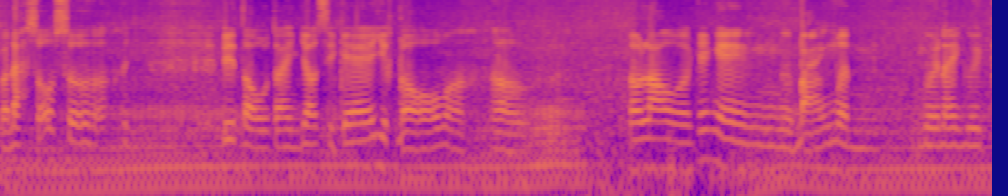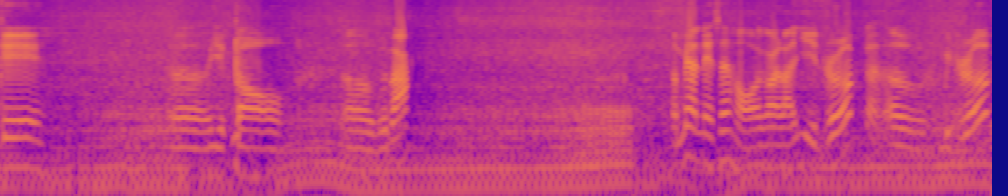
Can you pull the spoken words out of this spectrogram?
Và đa số xưa đi tù toàn do xì ke giật đồ mà ừ. lâu lâu cái nghe người bạn mình người này người kia uh, giật đồ uh, bị bắt. Mấy anh em xã hội gọi là gì rớt ừ bị rớt.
